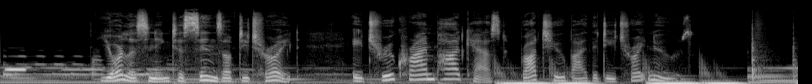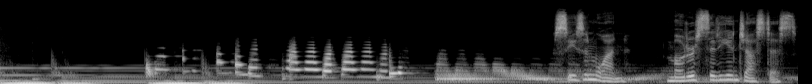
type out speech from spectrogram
You're listening to Sins of Detroit, a true crime podcast brought to you by the Detroit News. Season 1 Motor City Injustice,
